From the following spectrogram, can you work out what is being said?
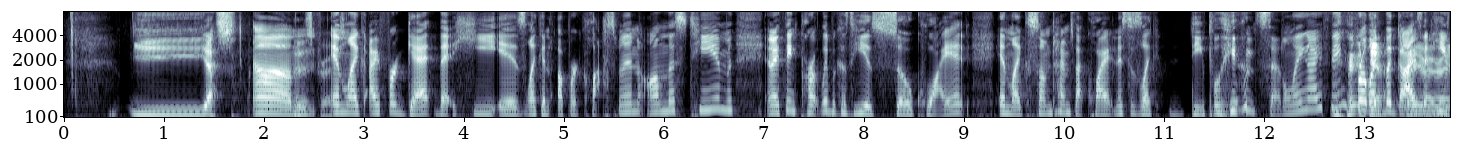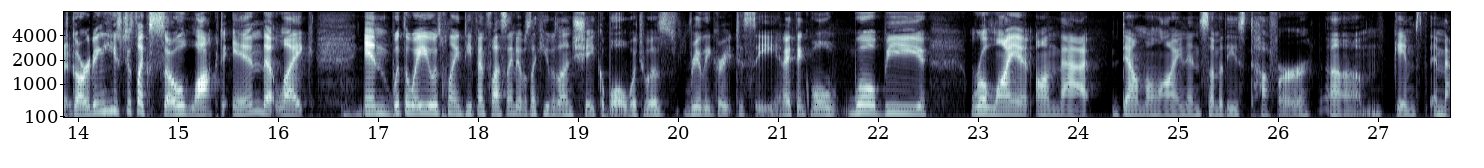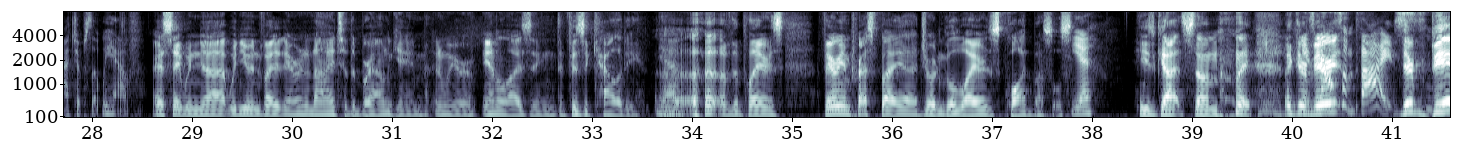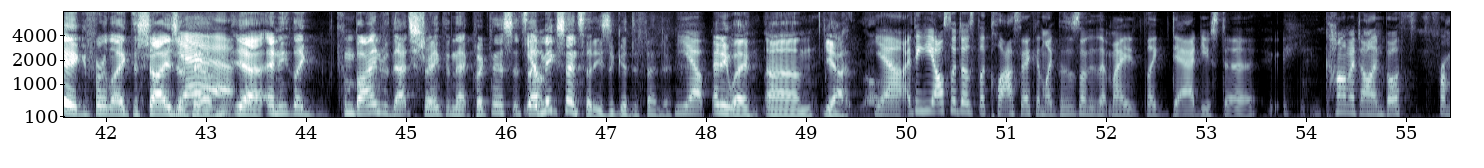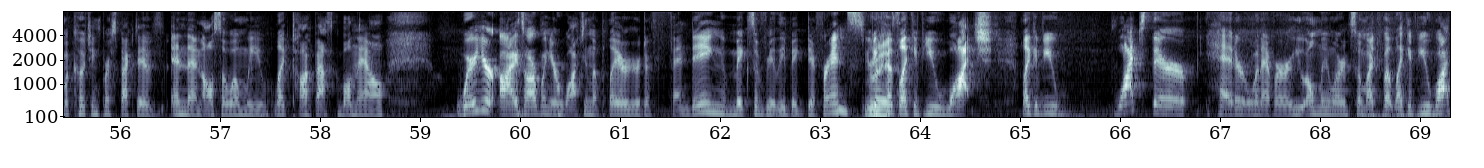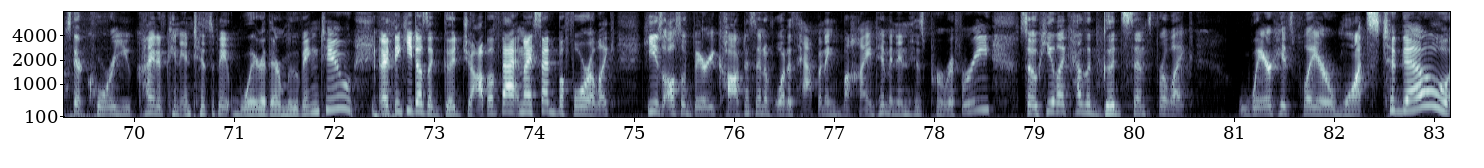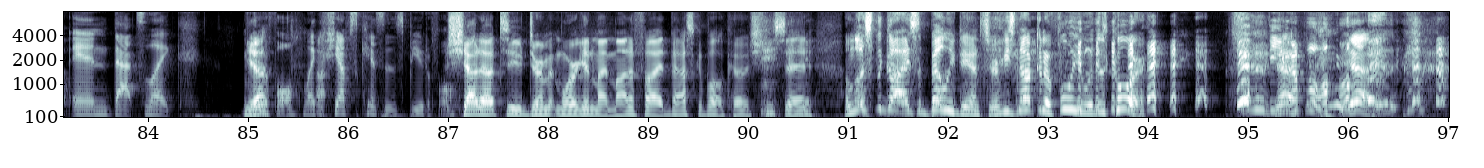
Yes. Um That is correct. and like I forget that he is like an upperclassman on this team and I think partly because he is so quiet and like sometimes that quietness is like deeply unsettling I think for like Yeah, the guys right, that right, he's right. guarding he's just like so locked in that like and with the way he was playing defense last night it was like he was unshakable which was really great to see and I think we'll we'll be reliant on that down the line in some of these tougher um, games and matchups that we have. I say when uh, when you invited Aaron and I to the Brown game and we were analyzing the physicality Yeah. of, of the players, very impressed by uh, Jordan Goldwire's quad muscles. Yeah, He's got some like, like they're He's very some thighs. they're big for like the size Yeah. of him. Yeah, and he like combined with that strength and that quickness, it's, Yep. it makes sense that he's a good defender. Yep. Anyway, um, yeah, Yeah, I think he also does the classic, and like this is something that my like dad used to comment on, both from a coaching perspective and then also when we like talk basketball now. Where your eyes are when you're watching the player you're defending makes a really big difference Right. because like if you watch, like if you watch their head or whatever, you only learn so much. But like if you watch their core, you kind of can anticipate where they're moving to. And I think he does a good job of that. And I said before, like he's also very cognizant of what is happening behind him and in his periphery. So he like has a good sense for like where his player wants to go, and that's like Yeah. beautiful. Like uh, chef's kisses, beautiful. Shout out to Dermot Morgan, my modified basketball coach. He said, "Unless the guy's a belly dancer, he's not going to fool you with his core." Beautiful. yeah,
